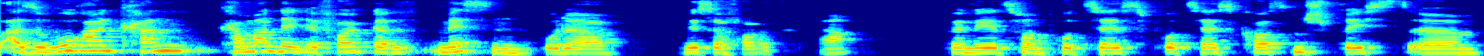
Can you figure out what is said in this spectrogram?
also woran kann, kann man den Erfolg dann messen oder Misserfolg? Ja? Wenn du jetzt von Prozess, Prozesskosten sprichst. Ähm.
